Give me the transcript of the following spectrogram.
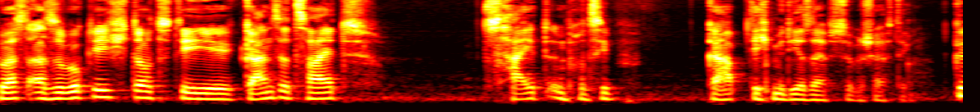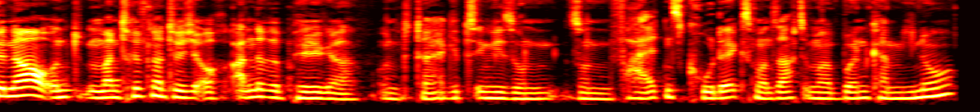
Du hast also wirklich dort die ganze Zeit Zeit im Prinzip gehabt, dich mit dir selbst zu beschäftigen. Genau, und man trifft natürlich auch andere Pilger. Und daher gibt's irgendwie so einen so einen Verhaltenskodex. Man sagt immer Buen Camino.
